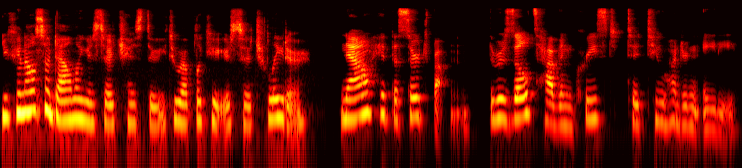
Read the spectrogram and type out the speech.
You can also download your search history to replicate your search later. Now hit the search button. The results have increased to 280.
